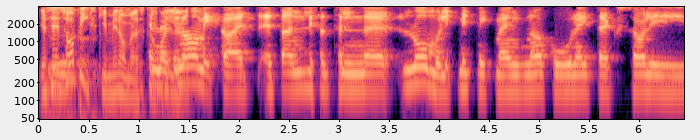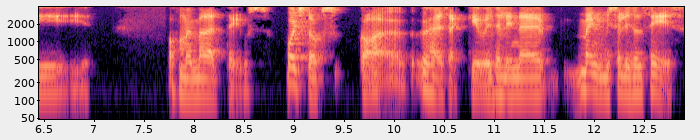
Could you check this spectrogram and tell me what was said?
ja see sobikski minu meelest palju. dünaamika, et, et ta on lihtsalt selline loomulik mitmikmäng, nagu näiteks oli. oh, ma ei mäletagi, kus, Watch Dogs ka ühes äkki või selline mäng, mis oli seal sees,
